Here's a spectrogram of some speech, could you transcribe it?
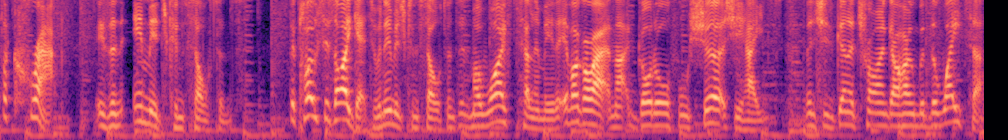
the crap is an image consultant? The closest I get to an image consultant is my wife telling me that if I go out in that god awful shirt she hates, then she's going to try and go home with the waiter.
